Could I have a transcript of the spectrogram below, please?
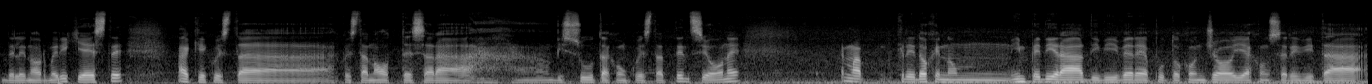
delle norme richieste. Anche questa, questa notte sarà eh, vissuta con questa attenzione, ma credo che non impedirà di vivere appunto con gioia, con serenità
